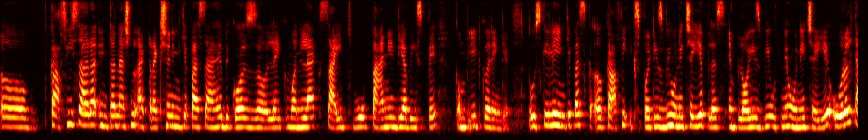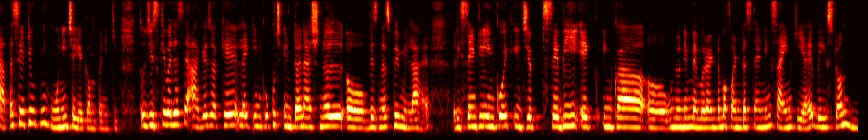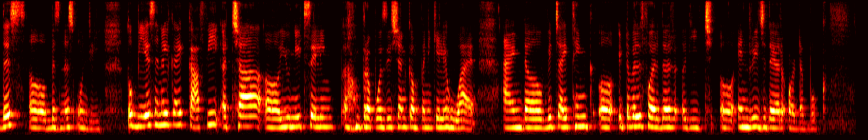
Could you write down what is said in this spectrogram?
काफ़ी सारा इंटरनेशनल अट्रैक्शन इनके पास आया है because like one lakh sites वो पैन इंडिया बेस पे कंप्लीट करेंगे। तो उसके लिए इनके पास uh, काफ़ी एक्सपर्टीज़ भी होनी चाहिए प्लस एम्प्लॉयज़ भी उतने होने चाहिए। ओवरऑल कैपेसिटी उतनी होनी चाहिए कंपनी की। तो जिसकी वजह से आगे जाके लाइक like, इनको कुछ इंटरनेशनल बिज़नेस uh, भी मिला है। रिसेंटली इनको एक इजिप्ट से भी एक इनका uh, उन्होंने मेमोरेंडम ऑफ़ अंडरस्टैंडिंग साइन किया है based on this business only तो BSNL का एक काफ़ी अच्छा unit selling selling proposition company के लिए हुआ है. And which I think it will further reach and reach their order book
